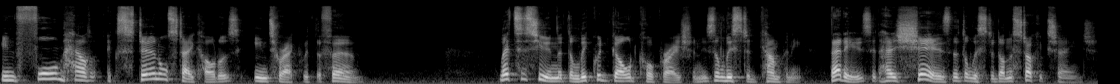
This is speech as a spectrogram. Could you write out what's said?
inform how external stakeholders interact with the firm? Let's assume that the Liquid Gold Corporation is a listed company. That is, it has shares that are listed on the stock exchange.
